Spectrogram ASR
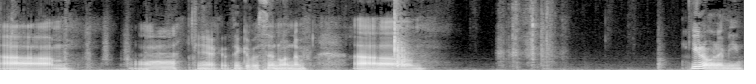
Um, oh, yeah, I can think of a synonym. Um, you know what I mean.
